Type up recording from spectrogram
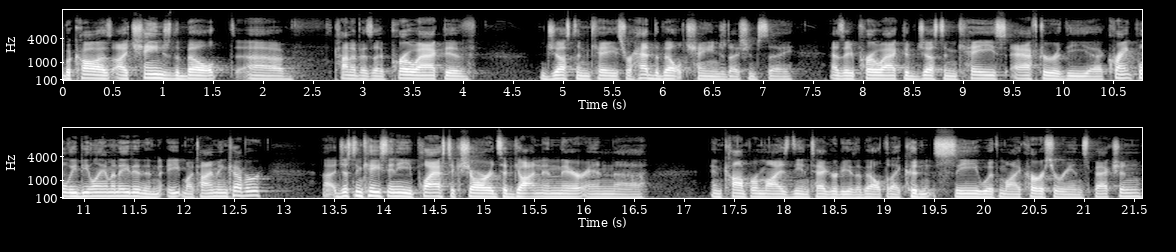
because I changed the belt uh, kind of as a proactive just in case, or had the belt changed, I should say, as a proactive just in case after the uh, crank pulley delaminated and ate my timing cover, uh, just in case any plastic shards had gotten in there and uh, and compromised the integrity of the belt that I couldn't see with my cursory inspection.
